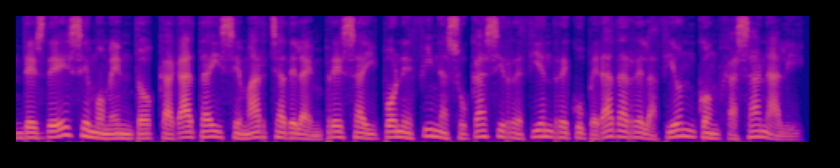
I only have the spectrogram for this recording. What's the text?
Desde ese momento Kagatai se marcha de la empresa y pone fin a su casi recién recuperada relación con Hassan Ali.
